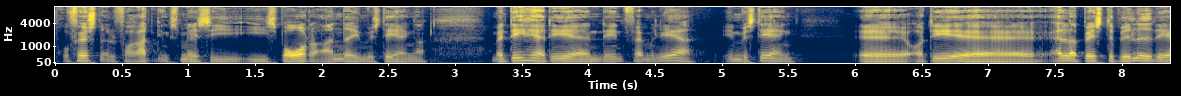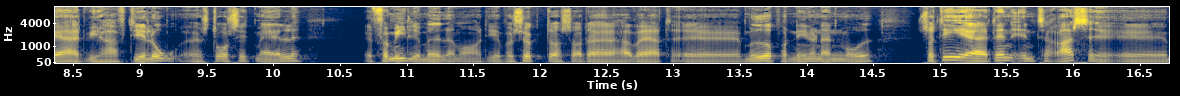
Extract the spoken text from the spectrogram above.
professionelt forretningsmæssigt i, i sport og andre investeringer. Men det her, det er en, det er en familiær investering, øh, og det er allerbedste billede, det er, at vi har haft dialog øh, stort set med alle øh, familiemedlemmer, og de har besøgt os, og der har været øh, møder på den ene eller anden måde. Så det er den interesse, øh,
